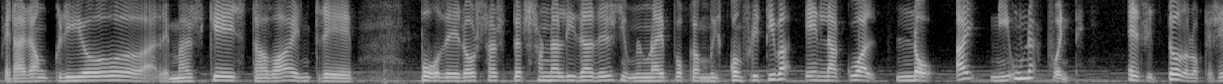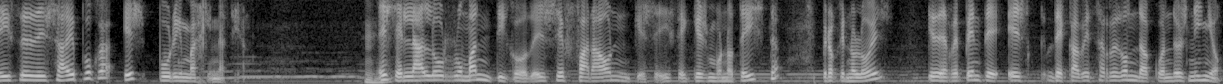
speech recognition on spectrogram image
Pero era un crío, además que estaba entre poderosas personalidades y en una época muy conflictiva en la cual no hay ni una fuente. Es decir, todo lo que se dice de esa época es pura imaginación. Es el halo romántico de ese faraón que se dice que es monoteísta, pero que no lo es, que de repente es de cabeza redonda cuando es niño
